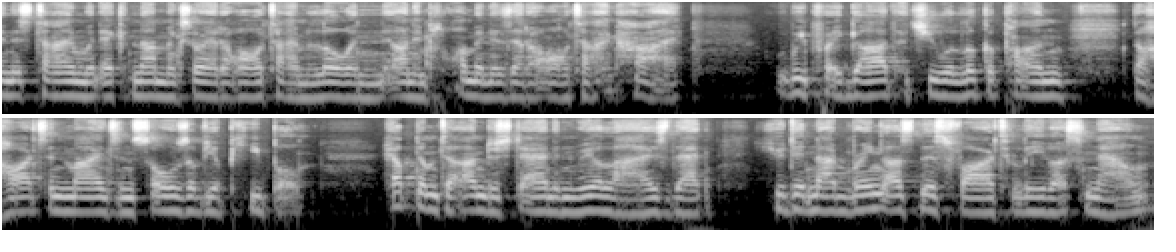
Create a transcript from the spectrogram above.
in this time when economics are at an all time low and unemployment is at an all time high. We pray, God, that you will look upon the hearts and minds and souls of your people. Help them to understand and realize that you did not bring us this far to leave us now.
